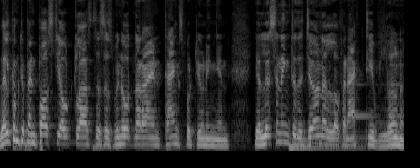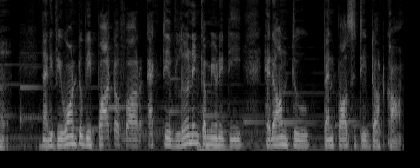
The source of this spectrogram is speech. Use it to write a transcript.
Welcome to Pen Positive Outclass. This is Vinod Narayan. Thanks for tuning in. You're listening to the Journal of an Active Learner. And if you want to be part of our active learning community, head on to penpositive.com.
